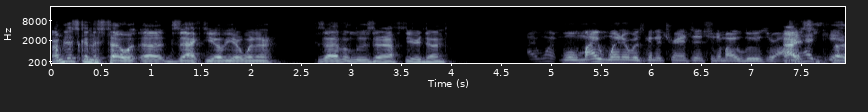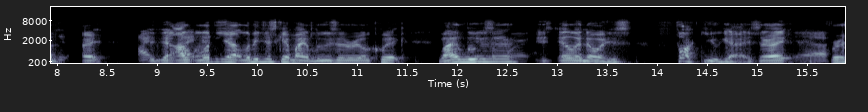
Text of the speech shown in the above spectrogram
I'm just gonna start with uh, Zach. Do you have your winner? Because I have a loser after you're done. I want. Well, my winner was gonna transition to my loser. All I right, had. Kansas. All right, I, I let me uh, let me just get my loser real quick. My loser is Illinois. Fuck you guys. All right. Yeah. For a,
